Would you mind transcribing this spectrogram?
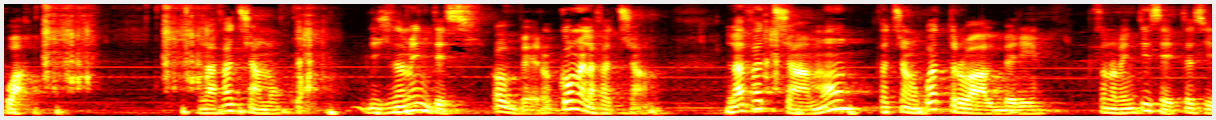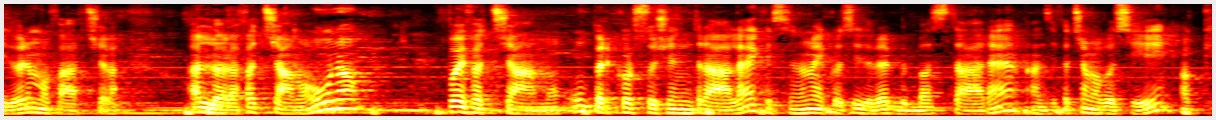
qua. La facciamo qua. Decisamente sì, ovvero come la facciamo? La facciamo, facciamo 4 alberi, sono 27, sì, dovremmo farcela. Allora, facciamo uno, poi facciamo un percorso centrale, che secondo me così dovrebbe bastare, anzi facciamo così, ok.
